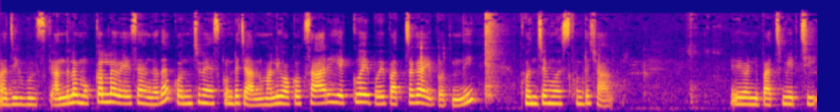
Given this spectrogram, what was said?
మజ్జిగ పులుసుకి. అందులో ముక్కల్లో వేసాం కదా కొంచెం వేసుకుంటే చాలు. మళ్ళీ ఒక్కొక్కసారి ఎక్కువైపోయి పచ్చగా అయిపోతుంది. కొంచెం వేసుకుంటే చాలు. ఇదిగోండి పచ్చిమిర్చి.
